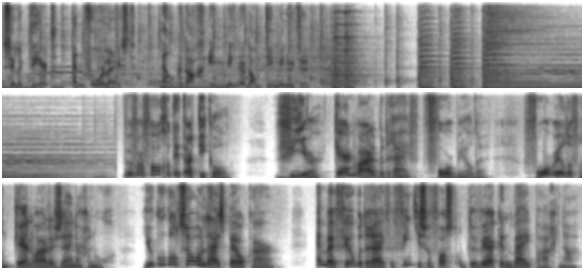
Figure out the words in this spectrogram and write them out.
selecteert en voorleest. Elke dag in minder dan 10 minuten. We vervolgen dit artikel. 4. Kernwaardebedrijf voorbeelden. Voorbeelden van kernwaarden zijn er genoeg. Je googelt zo een lijst bij elkaar. En bij veel bedrijven vind je ze vast op de werken bij pagina.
